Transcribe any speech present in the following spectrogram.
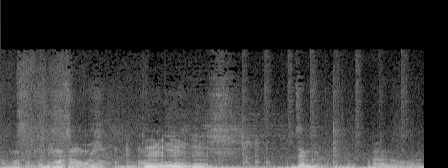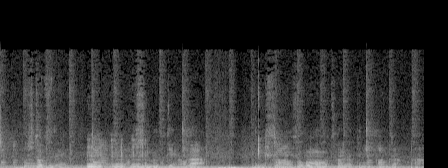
まあまあ、結構荷物の多い時に全部あの一つで済むっていうのが、そのそこも使い勝手にいいポイントなのかな。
